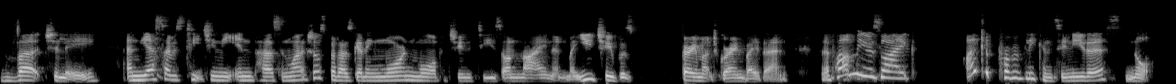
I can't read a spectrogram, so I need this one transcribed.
virtually. And yes, I was teaching the in person workshops, but I was getting more and more opportunities online. And my YouTube was very much grown by then. And a part of me was like, I could probably continue this, not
